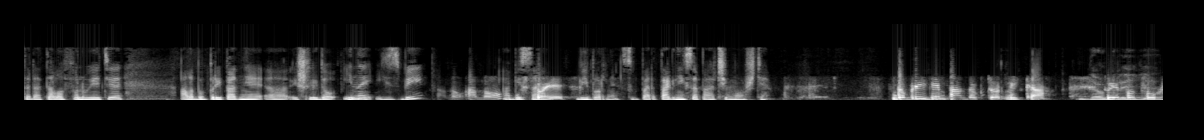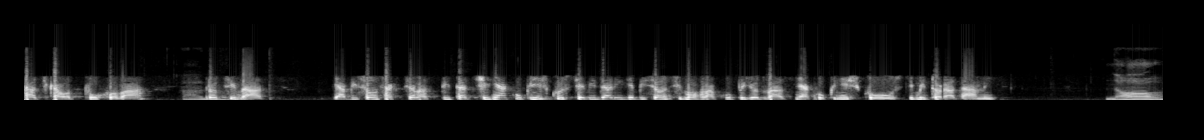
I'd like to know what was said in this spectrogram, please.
teda telefonujete, alebo prípadne uh, išli do inej izby, Áno, áno, aby sa... to je. Výborne, super. Tak nech sa páči, môžete. Dobrý deň, pán doktor Mika. Tu je Dobrý poslucháčka od Púchova. Áno. Prosím vás, ja by som sa chcela spýtať, či nejakú knižku ste vydali, kde by som si mohla kúpiť od vás nejakú knižku s týmito radami. No,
